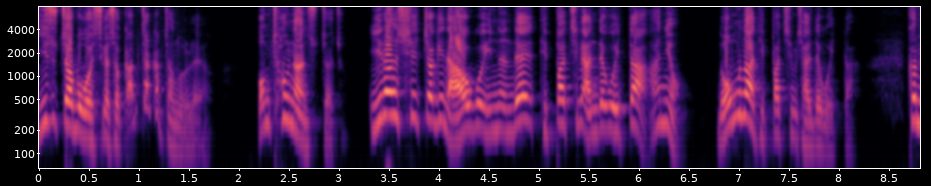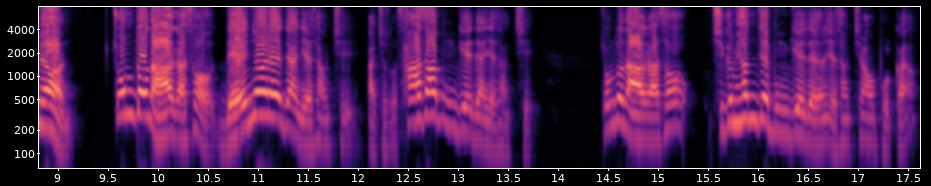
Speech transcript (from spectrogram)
이 숫자 보고 있으니까 저 깜짝깜짝 놀래요. 엄청난 숫자죠. 이런 실적이 나오고 있는데 뒷받침이 안 되고 있다? 아니요. 너무나 뒷받침이 잘 되고 있다. 그러면 좀 더 나아가서 내년에 대한 예상치, 아, 죄송 4, 4분기에 대한 예상치. 좀 더 나아가서 지금 현재 분기에 대한 예상치를 한번 볼까요?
